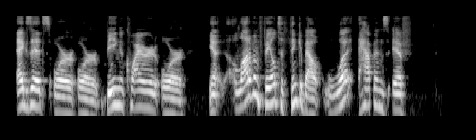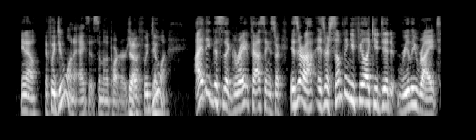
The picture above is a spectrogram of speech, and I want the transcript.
exits or or being acquired or you know, a lot of them fail to think about what happens if, you know, if we do want to exit some of the partners, Yeah. if we do want. I think this is a great, fascinating story. Is there a is there something you feel like you did really right,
